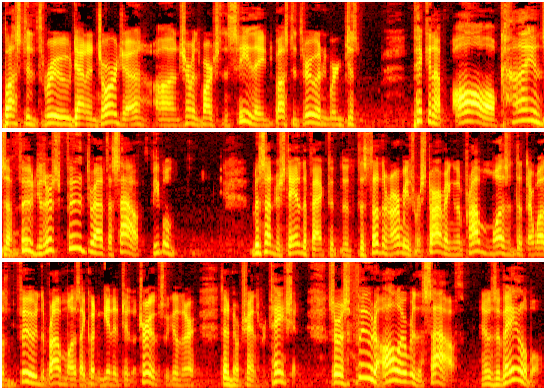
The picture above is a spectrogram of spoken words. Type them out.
busted through down in Georgia on Sherman's March to the Sea. They busted through and were just picking up all kinds of food there's food throughout the South. People misunderstand the fact that the, the southern armies were starving. The problem wasn't that there wasn't food. The problem was they couldn't get it to the troops because there, they had no transportation. So there was food all over the South, and it was available.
